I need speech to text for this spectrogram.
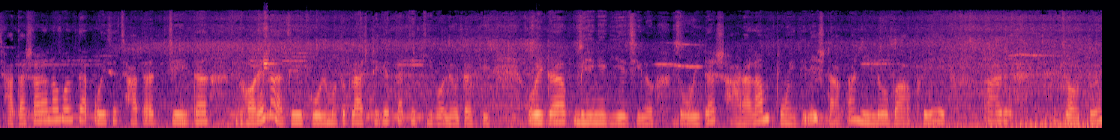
ছাতা সারানো বলতে ওই যে ছাতার যেইটা ধরে না, যে গোল মতো প্লাস্টিকের থাকে, কি বলে ওটাকে? ওইটা ভেঙে গিয়েছিল। তো ওইটা সারালাম, পঁয়ত্রিশ টাকা নিল, বাপরে! আর যতই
